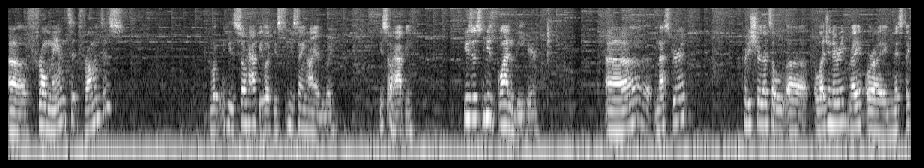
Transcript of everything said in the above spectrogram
Uh, Fromant Fromentus. Look, he's so happy. Look, he's he's saying hi, everybody. He's so happy. He's just he's glad to be here. Uh, Mesprit. Pretty sure that's a uh, a legendary, right? Or a mystic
